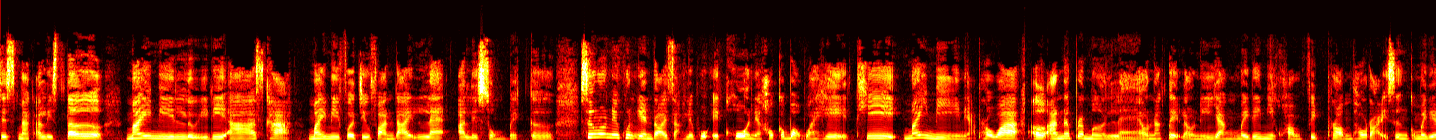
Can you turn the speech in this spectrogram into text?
ซิสแม็กอลิสเตอร์ไม่มีหลุยดีอาสค่ะ ไม่มีเฟอร์จิลฟันได้และอลิซงเบเกอร์ซึ่งเรื่องนี้คุณเอียนดอยจากเลโพเอ็กโคเนี่ยเขาก็บอกว่าเหตุที่ไม่มีเนี่ยเพราะว่าเอออันเนอร์ประเมินแล้วนักเตะเหล่านี้ยังไม่ได้มีความฟิตพร้อมเท่าไหร่ ซึ่งก็ไม่ได้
